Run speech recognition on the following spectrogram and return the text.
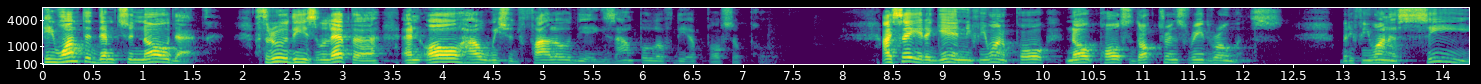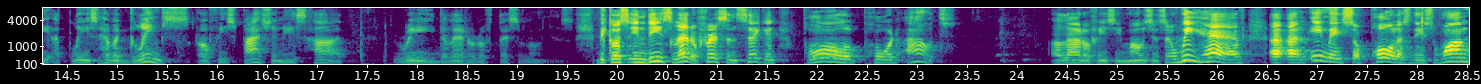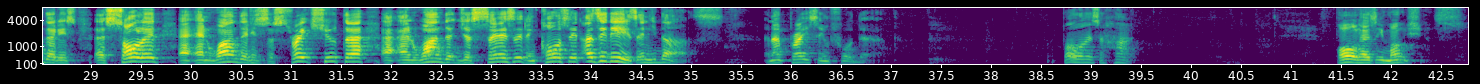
He wanted them to know that through this letter and oh, how we should follow the example of the Apostle Paul. I say it again if you want to Paul, know Paul's doctrines, read Romans. But if you want to see, at least have a glimpse of his passion, his heart, read the letter of Thessalonians. Because in this letter, first and second, Paul poured out a lot of his emotions. And we have uh, an image of Paul as this one that is uh, solid and, and, one that is a straight shooter and, one that just says it and calls it as it is, and he does. And I praise him for that. Paul has a heart. Paul has emotions.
